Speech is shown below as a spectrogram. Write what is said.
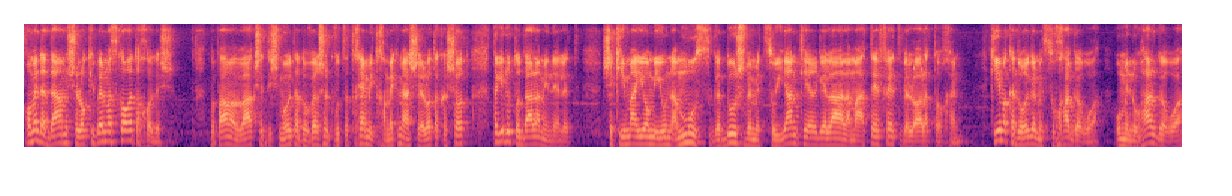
עומד אדם שלא קיבל משכורת החודש. בפעם הבאה כשתשמעו את הדובר של קבוצתכם מתחמק מהשאלות הקשות, תגידו תודה למינהלת, שקיימה יום עיון עמוס, גדוש ומצוין כהרגלה על המעטפת ולא על התוכן. כי אם הכדורגל משוחק גרוע ומנוהל גרוע,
